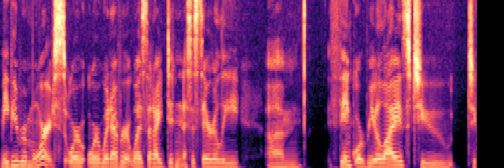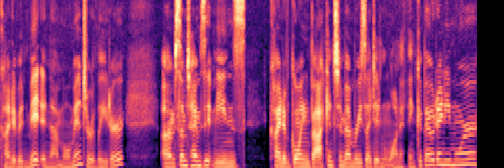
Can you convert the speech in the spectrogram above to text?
maybe remorse or or whatever it was that i didn't necessarily um, think or realize to to kind of admit in that moment or later um, sometimes it means kind of going back into memories i didn't want to think about anymore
